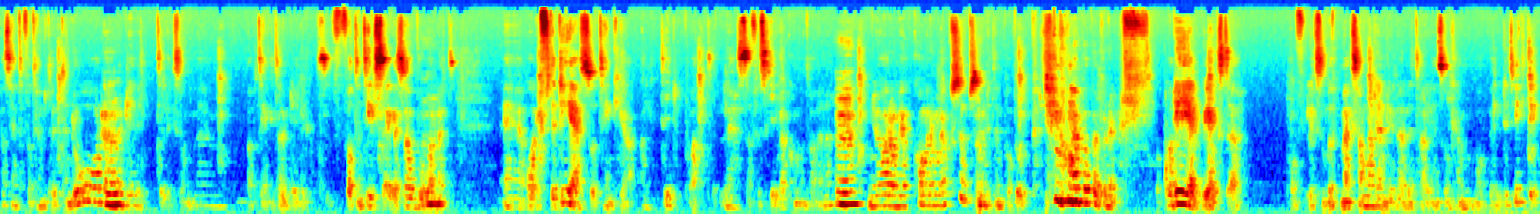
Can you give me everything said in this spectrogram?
patienten fått hämta ut ändå. Och det Mm. hade blivit liksom, eh, apoteket hade blivit, fått en tillsägelse av boendet. Eh, och efter det så tänker jag alltid på att läsa förskrivarkommentarerna. Mm. Nu har de, kommer de också upp som en liten pop-up. Det är många pop-up nu. Och det hjälper ju extra att liksom uppmärksamma den lilla detaljen som kan vara väldigt viktig.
